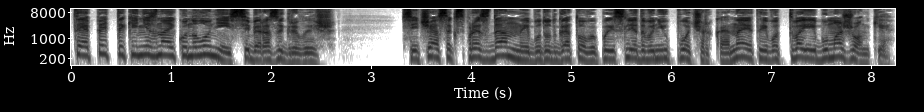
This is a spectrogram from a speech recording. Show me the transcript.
ты опять-таки незнайку на Луне из себя разыгрываешь. Сейчас экспресс-данные будут готовы по исследованию почерка на этой вот твоей бумажонке.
